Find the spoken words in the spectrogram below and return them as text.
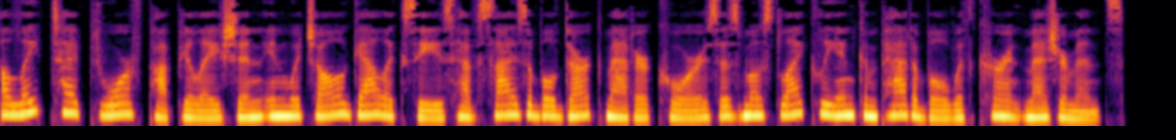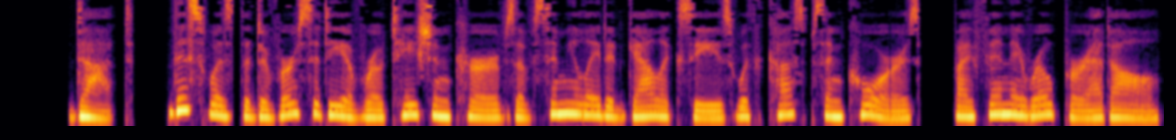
a late-type dwarf population in which all galaxies have sizable dark matter cores is most likely incompatible with current measurements. Dot. This was The Diversity of Rotation Curves of Simulated Galaxies with Cusps and Cores, by Finn A. Roper et al.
